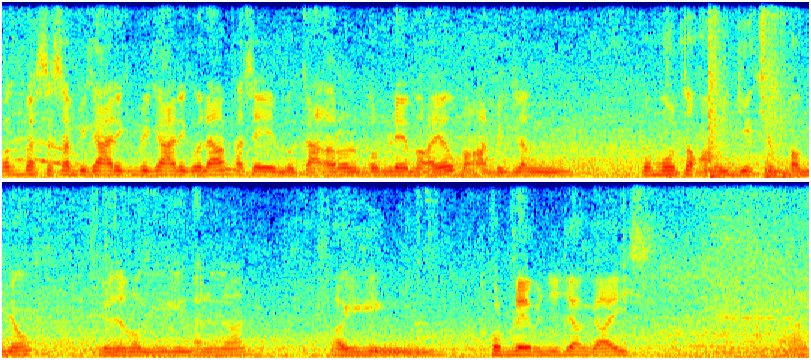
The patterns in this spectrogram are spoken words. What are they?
Huwag basta sa bikari-bikari ko lang kasi magkakaroon ng problema kayo. Baka biglang pumutok ang injection pump nyo. Yun ang magiging ano na, magiging problema nyo dyan guys. Yan.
